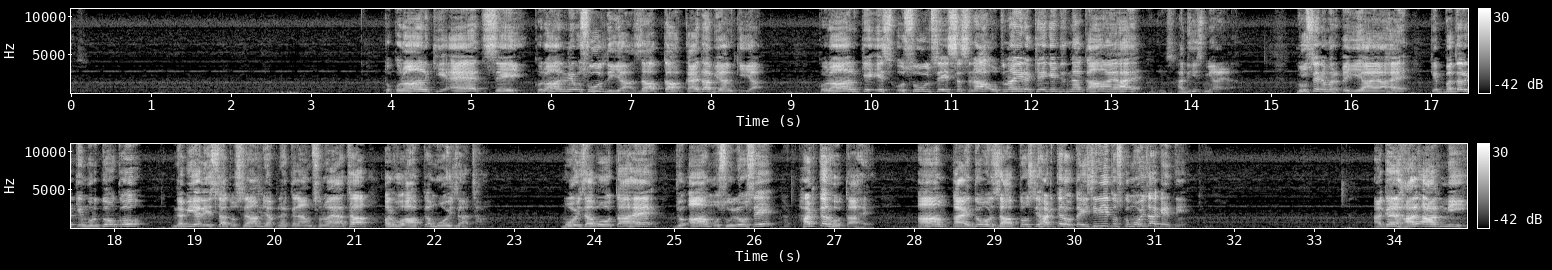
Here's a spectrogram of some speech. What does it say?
تو قرآن کی عید سے قرآن نے اصول دیا ضابطہ قاعدہ بیان کیا۔ قرآن کے اس اصول سے استثناء اتنا ہی رکھیں گے جتنا کہاں آیا ہے؟ حدیث۔ میں آیا۔ دوسرے نمبر پہ یہ آیا ہے کہ بدر کے مردوں کو نبی علیہ السلاط اسلام نے اپنا کلام سنایا تھا اور وہ آپ کا معجزہ تھا۔ معجزہ وہ ہوتا ہے جو عام اصولوں سے ہٹ کر ہوتا ہے۔ عام قاعدوں اور ضابطوں سے ہٹ کر ہوتا ہے اسی لیے تو اس کو معجزہ کہتے ہیں۔ اگر ہر آدمی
